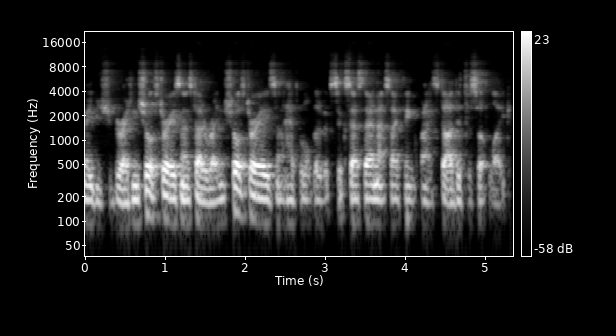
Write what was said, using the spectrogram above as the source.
maybe you should be writing short stories. And I started writing short stories and I had a little bit of success there. And that's, I think, when I started to sort of like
